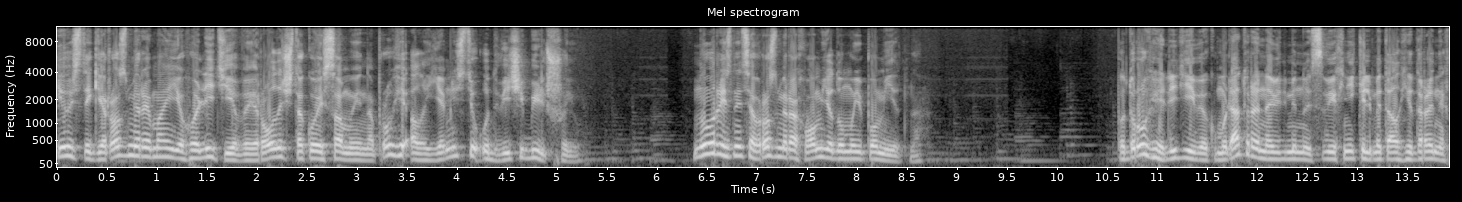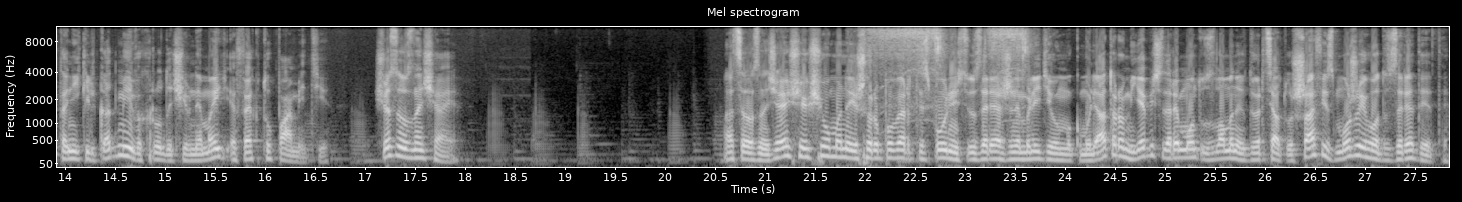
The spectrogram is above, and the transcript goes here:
І ось такі розміри має його літієвий родич такої самої напруги, але ємністю удвічі більшою. Ну, різниця в розмірах вам, я думаю, помітна. По-друге, літієві акумулятори, на відміну від своїх нікель-металгідридних та нікель-кадмієвих родичів, не мають ефекту пам'яті. Що це означає? А це означає, що якщо у мене є шуруповерти з повністю зарядженим літієвим акумулятором, я після ремонту зламаних дверцят у шафі зможу його дозарядити.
